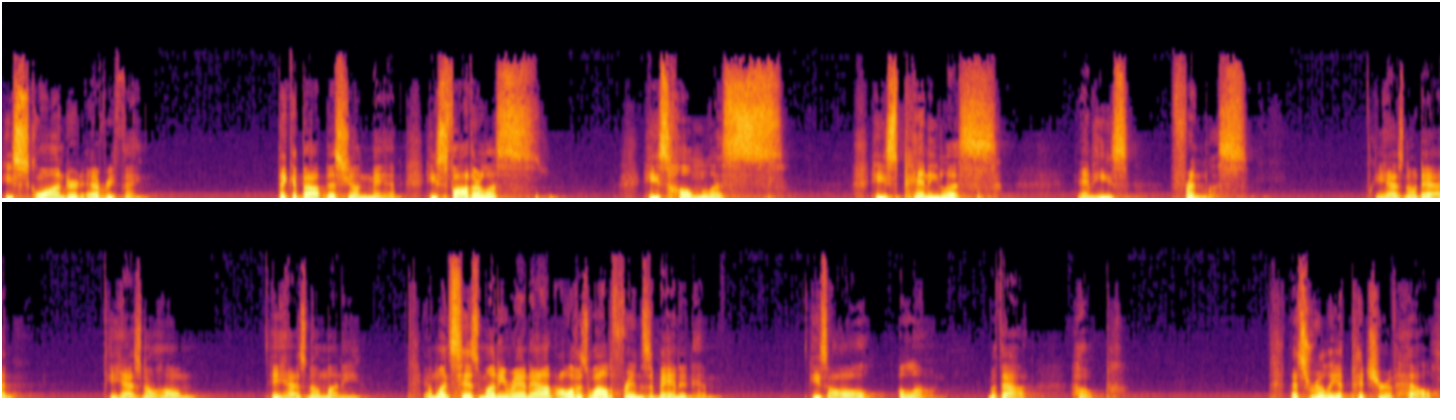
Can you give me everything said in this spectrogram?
He squandered everything. Think about this young man. He's fatherless, he's homeless, he's penniless, and he's friendless. He has no dad, he has no home, he has no money. And once his money ran out, all of his wild friends abandoned him. He's all alone, without hope. That's really a picture of hell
